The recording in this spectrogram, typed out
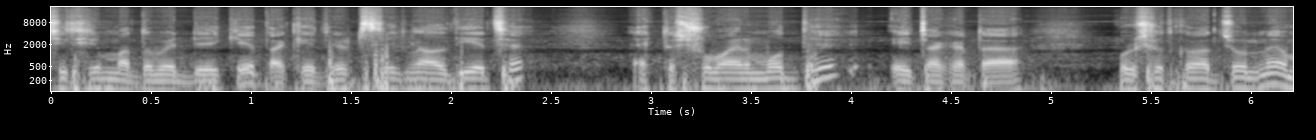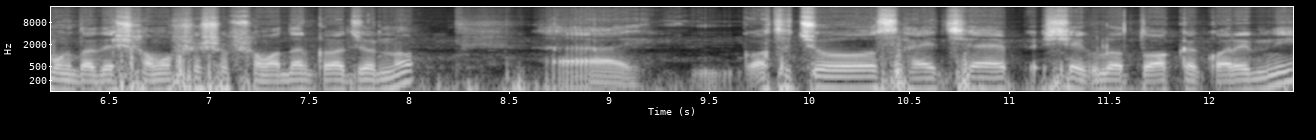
চিঠির মাধ্যমে ডেকে তাকে রেড সিগন্যাল দিয়েছে। একটা সময়ের মধ্যে এই টাকাটা পরিশোধ করার জন্য এবং তাদের সমস্যা সব সমাধান করার জন্য অথচ সাহেদ সাহেব সেগুলো তোয়াক্কা করেননি।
